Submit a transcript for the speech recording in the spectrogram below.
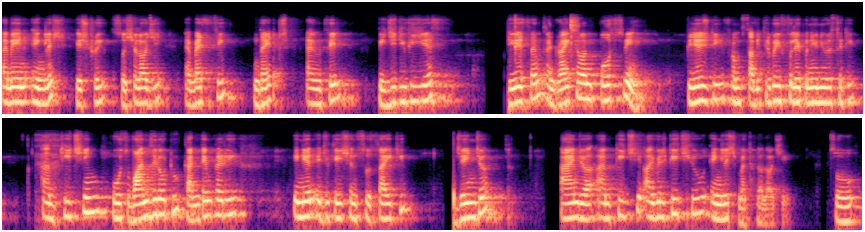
I'm in English, History, Sociology, MSc, NET, MPhil, PGDVS, DSM, and right now I'm pursuing PhD from Savitribai Phule Pune University. I'm teaching course 102 Contemporary Indian Education Society, Ginger, and uh, I'm teaching, I will teach you English methodology. So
